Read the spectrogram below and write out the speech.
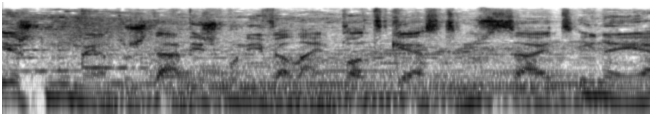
Este momento está disponível em podcast no site e na app.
